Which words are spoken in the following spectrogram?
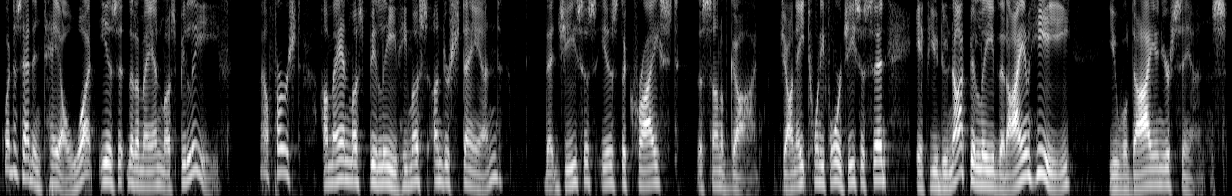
what does that entail? What is it that a man must believe? Well, first, a man must believe, he must understand that Jesus is the Christ, the Son of God. John 8 24, Jesus said, If you do not believe that I am He, you will die in your sins.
